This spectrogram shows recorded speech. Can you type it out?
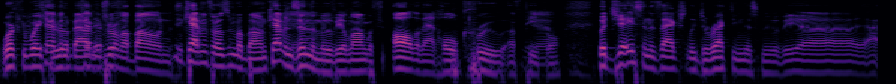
work your way Kevin, through about Kevin threw him a bone. Kevin throws him a bone. Kevin's in the movie along with all of that whole crew of people. But Jason is actually directing this movie, uh,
